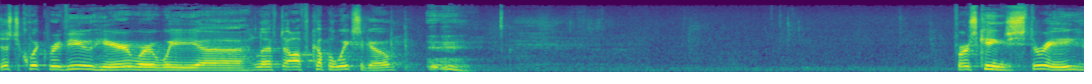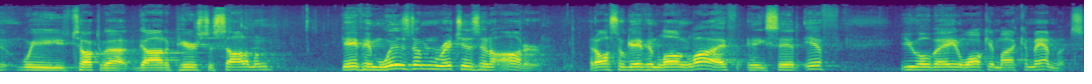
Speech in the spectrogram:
Just a quick review here where we uh, left off a couple weeks ago. First Kings 3, we talked about God appears to Solomon, gave him wisdom, riches, and honor. It also gave him long life, and he said, If you obey and walk in my commandments.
